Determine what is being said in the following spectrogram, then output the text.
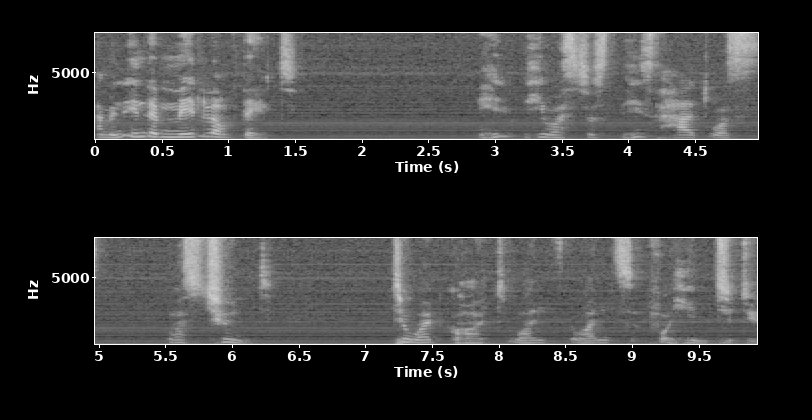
I mean, in the middle of that, he, he was just, his heart was, was tuned to what God wants, wants for him to do.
